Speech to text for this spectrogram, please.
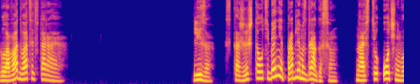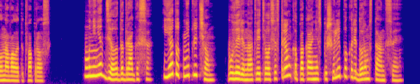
Глава 22. Лиза, скажи, что у тебя нет проблем с Драгосом. Настю очень волновал этот вопрос. Мне нет дела до Драгоса. Я тут ни при чем, уверенно ответила сестренка, пока они спешили по коридорам станции.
